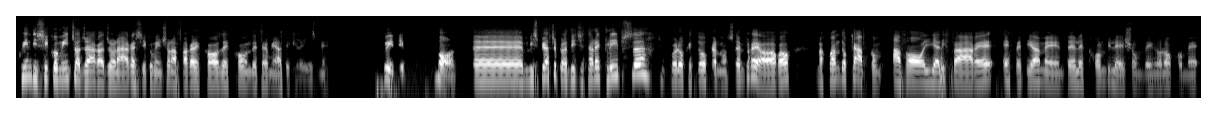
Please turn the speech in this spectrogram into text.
Quindi si comincia già a ragionare si cominciano a fare le cose con determinati crismi. Quindi boh, eh, mi spiace per Digital Eclipse quello che tocca non sempre è oro ma quando Capcom ha voglia di fare effettivamente le compilation vengono come,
